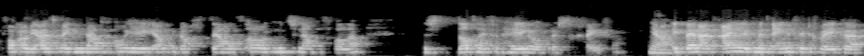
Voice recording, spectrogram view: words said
van, oh, die uitgerekende datum, oh jee, elke dag telt, oh, ik moet snel bevallen. Dus dat heeft een hele hoop rust gegeven. Ja, Ja. ik ben uiteindelijk met 41 weken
